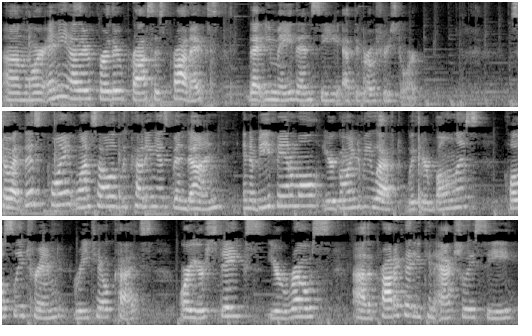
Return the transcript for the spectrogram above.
um, or any other further processed products that you may then see at the grocery store. So at this point, once all of the cutting has been done, in a beef animal, you're going to be left with your boneless, closely trimmed retail cuts, or your steaks, your roasts, uh, the product that you can actually see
